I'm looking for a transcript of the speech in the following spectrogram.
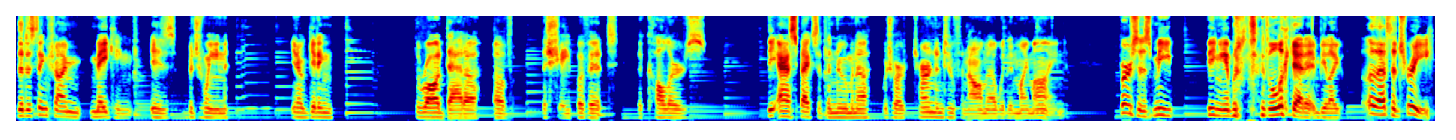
the distinction I'm making is between, you know, getting the raw data of the shape of it, the colors, the aspects of the noumena which are turned into phenomena within my mind, versus me being able to look at it and be like, oh, that's a tree.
